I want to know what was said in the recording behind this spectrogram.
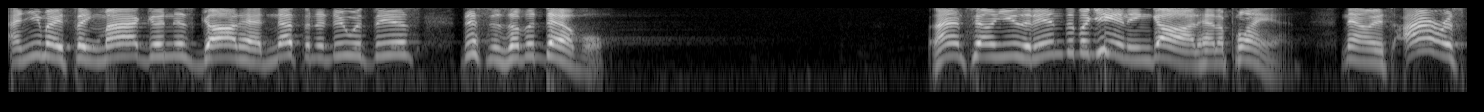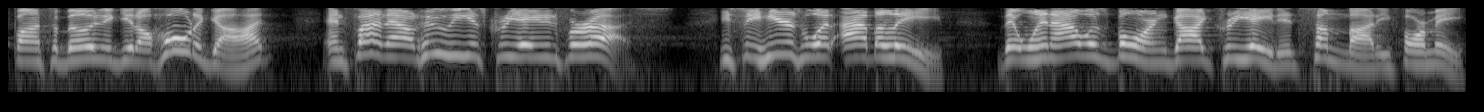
and you may think, "My goodness, God had nothing to do with this. This is of the devil." But I'm telling you that in the beginning God had a plan. Now, it's our responsibility to get a hold of God and find out who he has created for us. You see, here's what I believe that when I was born, God created somebody for me.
